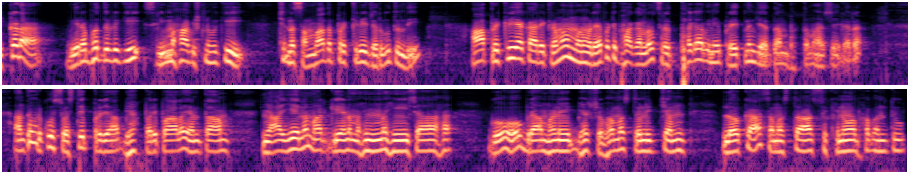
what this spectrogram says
ఇక్కడ వీరభద్రుడికి శ్రీ మహావిష్ణువుకి చిన్న సంవాద ప్రక్రియ జరుగుతుంది. ఆ ప్రక్రియ కార్యక్రమం మనం రేపటి భాగంలో శ్రద్ధగా వినే ప్రయత్నం చేద్దాం భక్త మహాశైలరా. అంతవరకు స్వస్తి ప్రజాభ్య పరిపాలయంతాం. న్యాయేన మార్గేణ మహిమహీషా గో బ్రాహ్మణేభ్య శుభమస్తు నిత్యం. లోకా సమస్తా సుఖినో భవంతు.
